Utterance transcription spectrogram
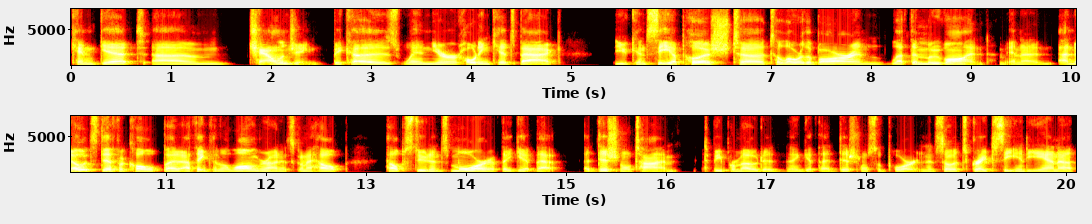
can get um, challenging because when you're holding kids back, you can see a push to to lower the bar and let them move on. And I, I know it's difficult, but I think in the long run, it's going to help help students more if they get that additional time to be promoted and get that additional support. And so it's great to see Indiana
